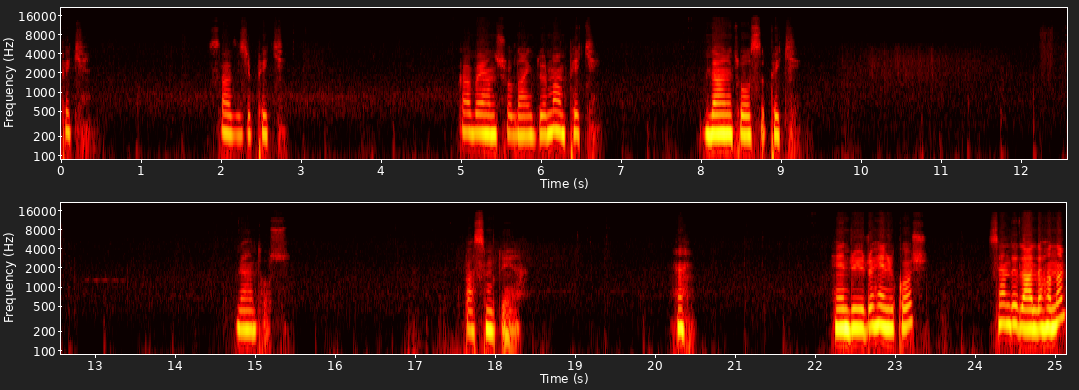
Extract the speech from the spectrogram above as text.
Peki. Sadece peki. Galiba yanlış yoldan gidiyorum ama peki. Lanet olası peki. Lanet olsun. Bassın bu dünya. Heh. Henry yürü, Henry koş. Sen de Lale Hanım.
